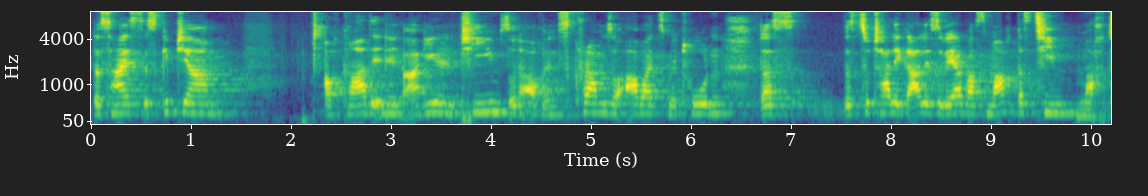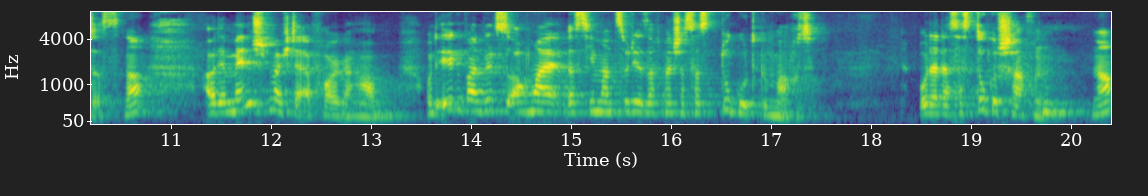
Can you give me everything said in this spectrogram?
Das heißt, es gibt ja auch gerade in den agilen Teams oder auch in Scrum so Arbeitsmethoden, dass das total egal ist, wer was macht, das Team macht es. Ne? Aber der Mensch möchte Erfolge haben. Und irgendwann willst du auch mal, dass jemand zu dir sagt, Mensch, das hast du gut gemacht. Oder das hast du geschaffen. Mhm. Ne?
